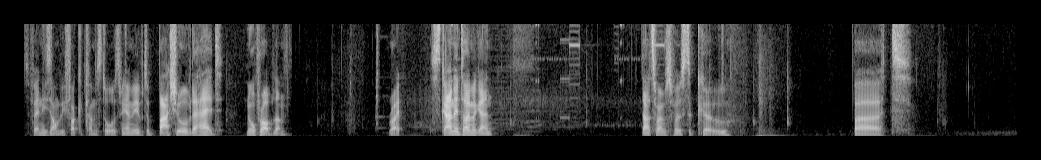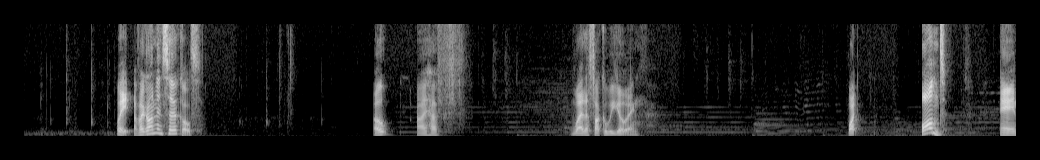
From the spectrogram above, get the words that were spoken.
So if any zombie fucker comes towards me, I'm able to bash it over the head. No problem. Right. Scanning time again. That's where I'm supposed to go. But... Wait, have I gone in circles? Oh, I have... Where the fuck are we going? What? Bond! Don't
